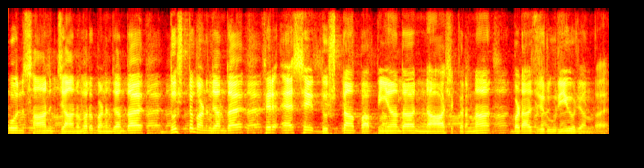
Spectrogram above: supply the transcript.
ਉਹ ਇਨਸਾਨ ਜਾਨਵਰ ਬਣ ਜਾਂਦਾ ਹੈ, ਦੁਸ਼ਟ ਬਣ ਜਾਂਦਾ ਹੈ, ਫਿਰ ਐਸੇ ਦੁਸ਼ਟਾਂ ਪਾਪੀਆਂ ਦਾ ਨਾਸ਼ ਕਰਨਾ ਬੜਾ ਜ਼ਰੂਰੀ ਹੋ ਜਾਂਦਾ ਹੈ।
